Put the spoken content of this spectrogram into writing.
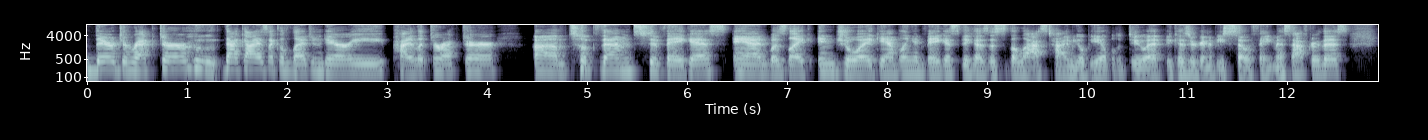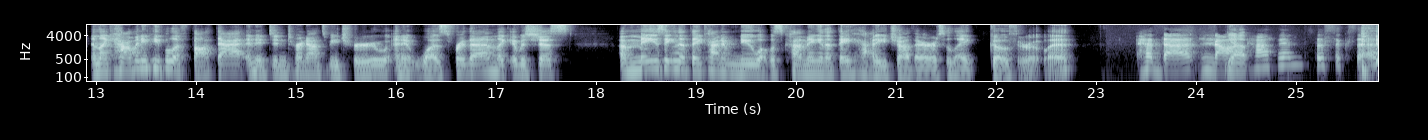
their director, who that guy is like a legendary pilot director, um, took them to Vegas and was like, enjoy gambling in Vegas because this is the last time you'll be able to do it because you're going to be so famous after this. And like, how many people have thought that and it didn't turn out to be true and it was for them? Like, it was just amazing that they kind of knew what was coming and that they had each other to like go through it with. Had that not Yep. happened, the success,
